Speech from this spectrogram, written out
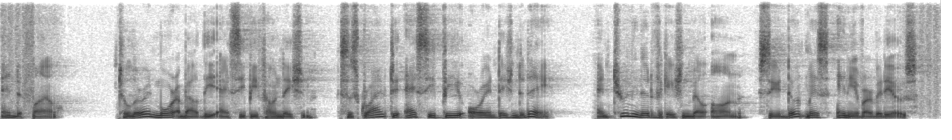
End of file. To learn more about the SCP Foundation, subscribe to SCP Orientation today and turn the notification bell on so you don't miss any of our videos.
